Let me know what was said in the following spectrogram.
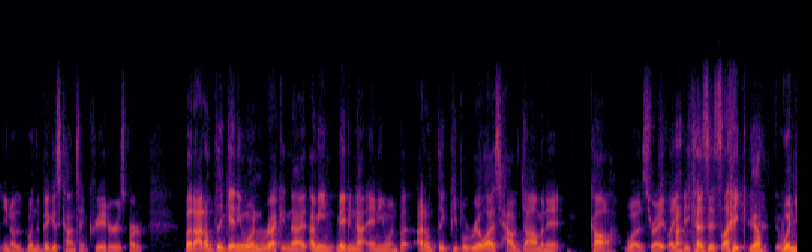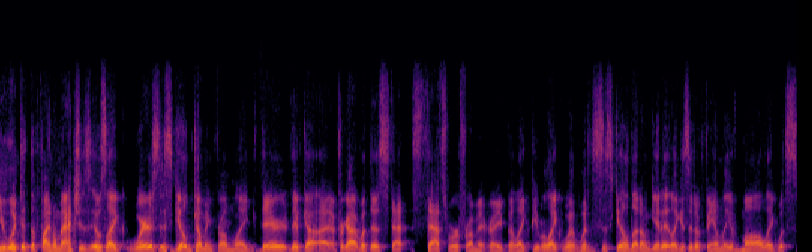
you know, when the biggest content creator is part of, but I don't think anyone recognized, I mean, maybe not anyone, but I don't think people realize how dominant Caw was, right? Like, because it's like, Yep. when you looked at the final matches, it was like, where's this guild coming from? Like, they're they've got I forgot what the stat stats were from it, right? But like, people are like, what what is this guild? I don't get it. Like, is it a family of Maw? Like, what's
